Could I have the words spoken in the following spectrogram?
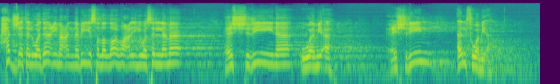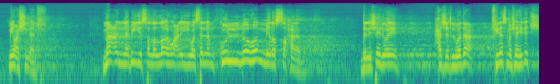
حجة الوداع مع النبي صلى الله عليه وسلم عشرين ومئة عشرين ألف ومئة مئة وعشرين ألف. مع النبي صلى الله عليه وسلم كلهم من الصحابة. ده اللي شهدوا إيه؟ حجة الوداع. في ناس ما شهدتش.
